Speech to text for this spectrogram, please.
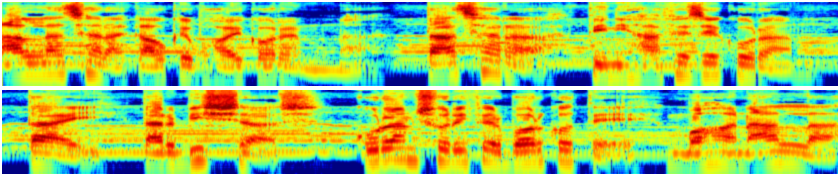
আল্লাহ ছাড়া কাউকে ভয় করেন না। তাছাড়া তিনি হাফেজে কোরআন। তাই তার বিশ্বাস কোরআন শরীফের বরকতে মহান আল্লাহ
